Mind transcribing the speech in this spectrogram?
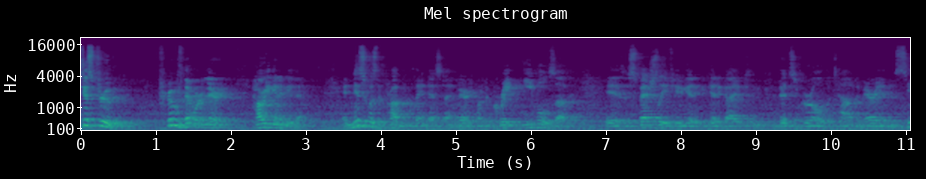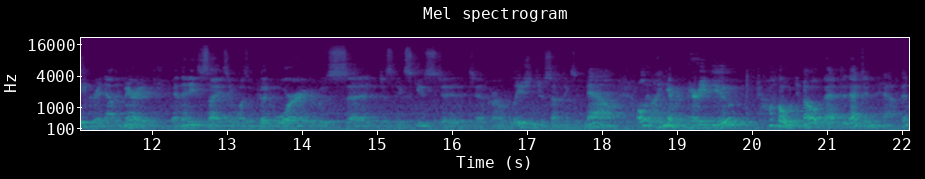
Disprove it. Prove that we're married. How are you going to do that? And this was the problem in clandestine marriage. One of the great evils of it is, especially if you get a, you get a guy to convince a girl of the town to marry him in secret, now they're married, and then he decides it wasn't good, or it was uh, just an excuse to, to have carnal relations or something. So now, oh, I never married you. Oh, no, that, that didn't happen.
